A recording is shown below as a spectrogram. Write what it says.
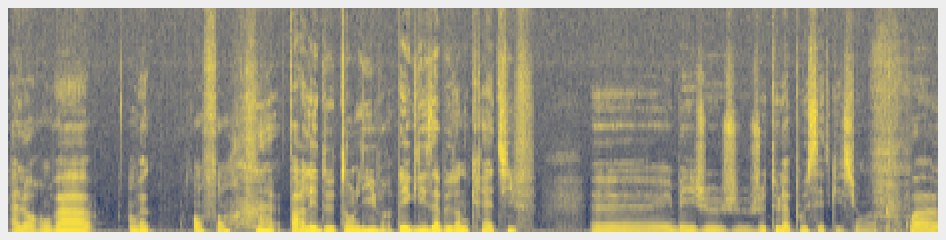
Alors, on va, on va enfin parler de ton livre. L'Église a besoin de créatifs. Euh, ben je, te la pose cette question. Pourquoi,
